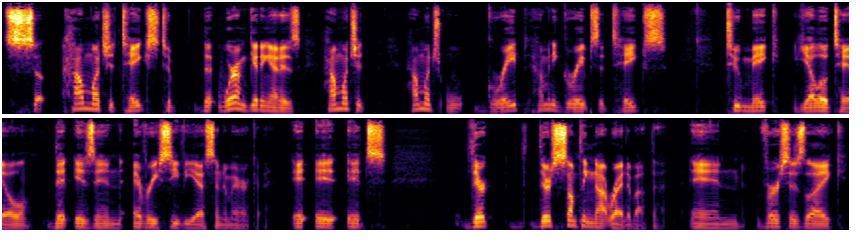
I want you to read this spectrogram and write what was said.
so how much it takes to the, where I'm getting at is how much it how much grape how many grapes it takes to make yellowtail that is in every CVS in America. It, it it's there there's something not right about that. And versus like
